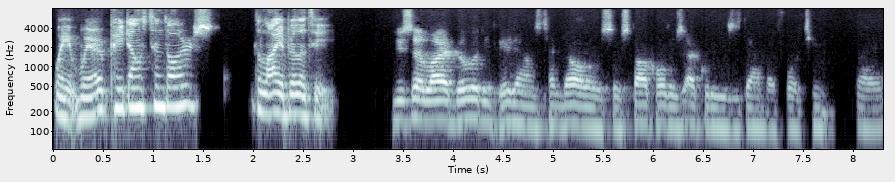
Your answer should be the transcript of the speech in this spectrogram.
Wait, where pay down is $10? The liability. You said liability pay down is ten dollars, so stockholders' equity is down by fourteen, right?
